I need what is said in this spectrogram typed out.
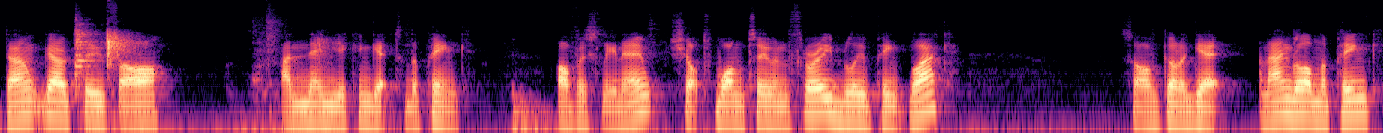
don't go too far, and then you can get to the pink obviously now. Shots one, two, and three, blue, pink, black. So I've got to get an angle on the pink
